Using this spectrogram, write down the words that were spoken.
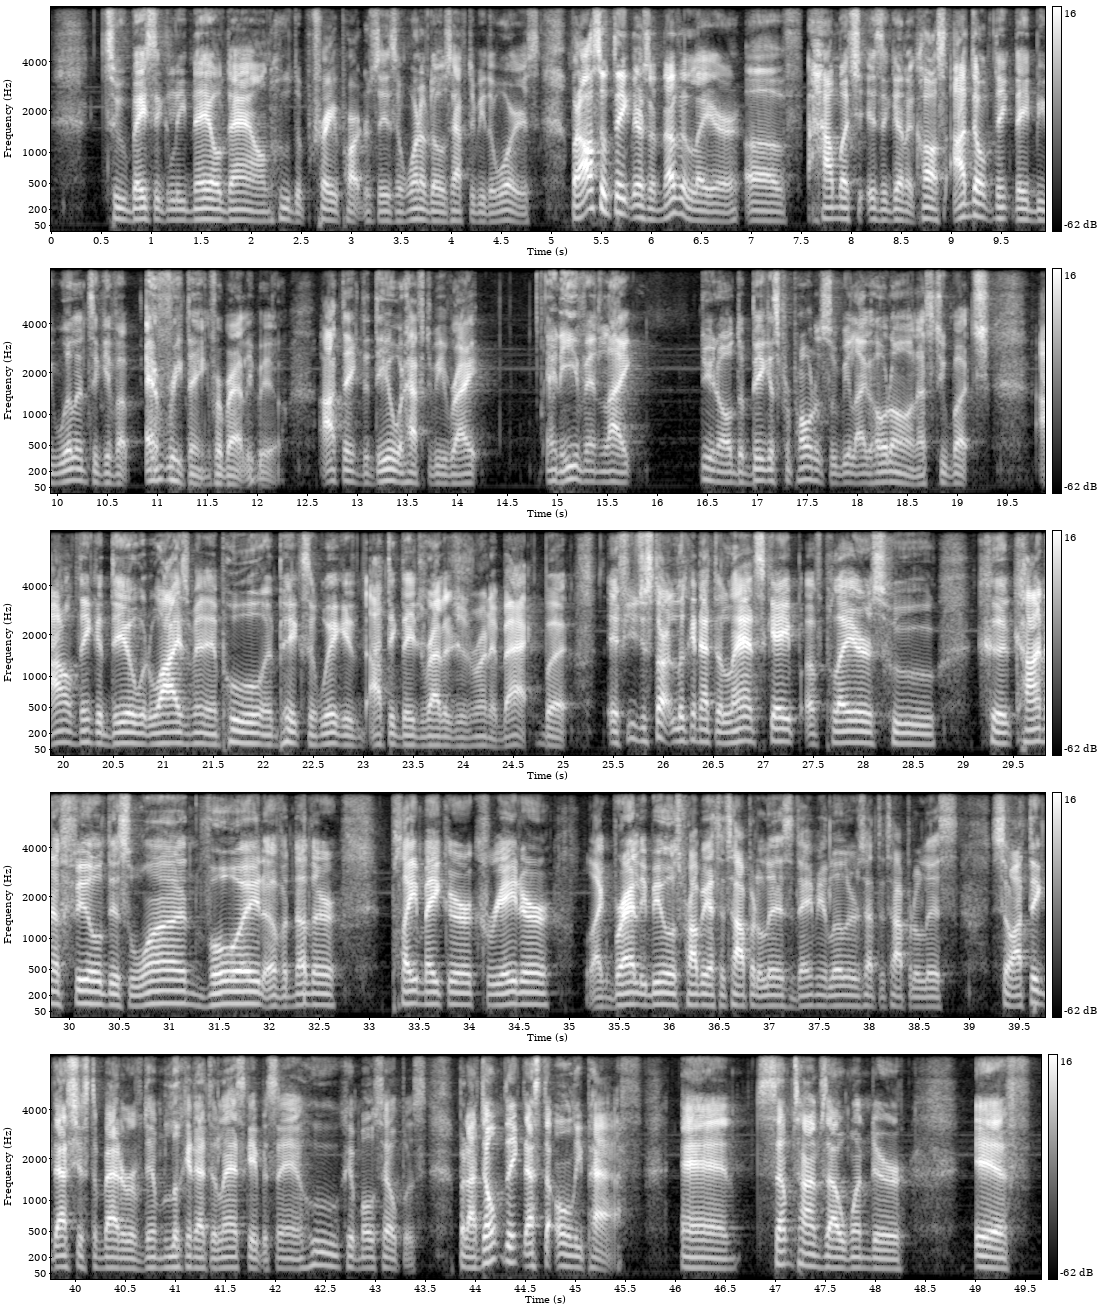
to basically nail down who the trade partners is, and one of those have to be the Warriors. But I also think there's another layer of how much is it going to cost. I don't think they'd be willing to give up everything for Bradley Beal. I think the deal would have to be right, and even like you know the biggest proponents would be like, hold on, that's too much. I don't think a deal with Wiseman and Poole and Picks and Wiggins, I think they'd rather just run it back. But if you just start looking at the landscape of players who could kind of fill this one void of another playmaker, creator. Like Bradley Beal is probably at the top of the list. Damian Lillard is at the top of the list. So I think that's just a matter of them looking at the landscape and saying who can most help us. But I don't think that's the only path. And sometimes I wonder if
